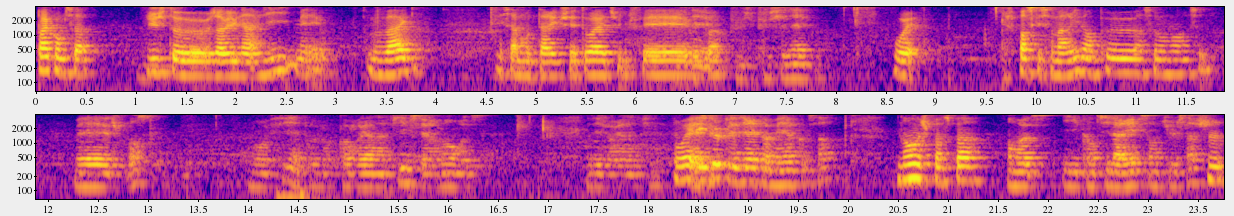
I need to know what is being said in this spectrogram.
pas comme ça. Juste, euh, j'avais une envie, mais vague, et ça monte, t'arrives chez toi et tu le fais C'était ou plus pulsionnel. quoi. Ouais. Je pense que ça m'arrive un peu à ce moment aussi. Mais je pense que moi aussi, un peu, genre, quand je regarde un film, c'est vraiment en mode. Vas-y, je regarde un film. Ouais, Est-ce et- que le plaisir est pas meilleur comme ça? Non, je pense pas. En mode, il- quand il arrive sans que tu le saches? Hmm.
